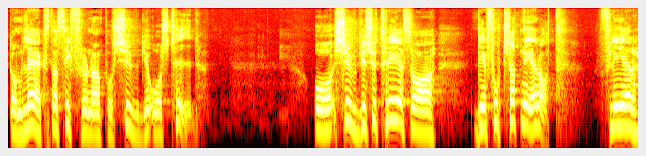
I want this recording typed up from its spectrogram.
de lägsta siffrorna på 20 års tid. Och 2023 så det det fortsatt neråt. Fler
